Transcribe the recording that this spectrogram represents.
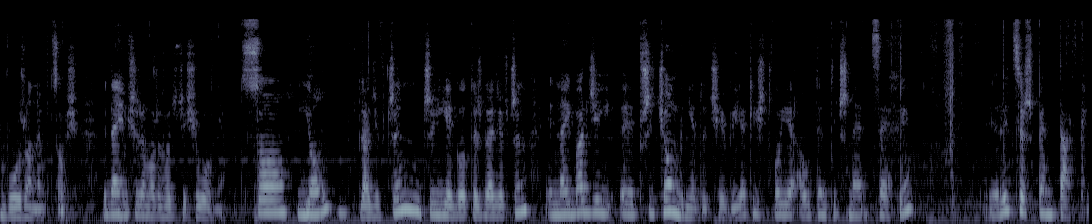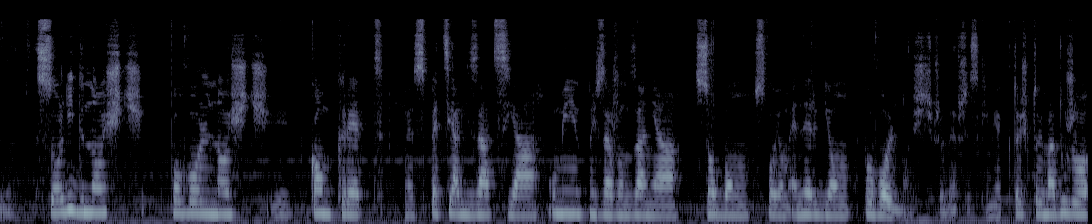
włożonym w coś. Wydaje mi się, że może chodzić o siłownię. Co ją dla dziewczyn, czy jego też dla dziewczyn, najbardziej e, przyciągnie do ciebie? Jakieś twoje autentyczne cechy? Rycerz Pentakli. Solidność, powolność, konkret, specjalizacja, umiejętność zarządzania sobą, swoją energią, powolność przede wszystkim. Jak ktoś, kto ma dużo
